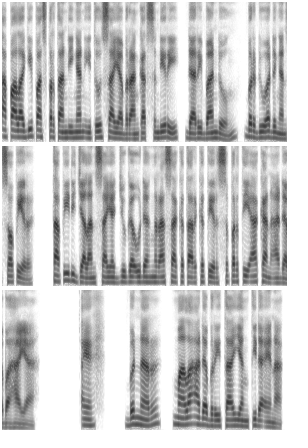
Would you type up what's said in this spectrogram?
Apalagi pas pertandingan itu saya berangkat sendiri, dari Bandung, berdua dengan sopir, tapi di jalan saya juga udah ngerasa ketar-ketir seperti akan ada bahaya. Eh, benar, malah ada berita yang tidak enak.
